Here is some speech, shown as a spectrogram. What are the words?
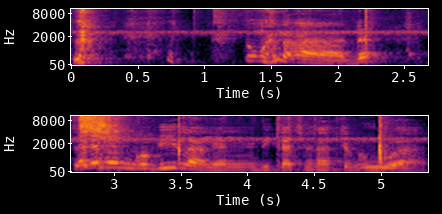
lah, kok mana ada? Lah kan yang gue bilang yang dikacurhat ke gua.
